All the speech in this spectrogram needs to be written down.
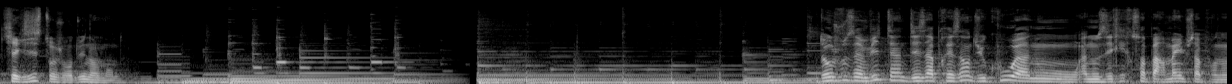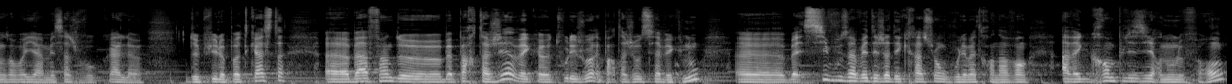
qui existent aujourd'hui dans le monde. Donc je vous invite hein, dès à présent du coup à nous, à nous écrire soit par mail, soit pour nous envoyer un message vocal euh, depuis le podcast, euh, bah, afin de bah, partager avec euh, tous les joueurs et partager aussi avec nous. Bah, si vous avez déjà des créations que vous voulez mettre en avant, avec grand plaisir nous le ferons.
